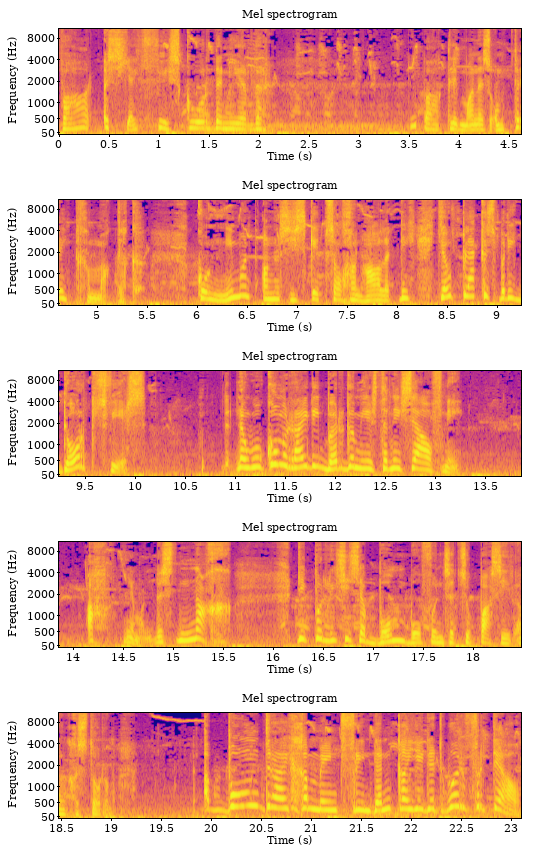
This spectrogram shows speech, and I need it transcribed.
Waar is jy feeskoördineerder? Die Barkley man is omtrent gemaklik. Kon niemand anders die skepsel gaan haal het nie. Jou plek is by die dorpsfees. Nou hoekom ry die burgemeester nie self nie? Ag, nee man, dis nag. Die polisie se bomboffens het sopas hier ingestorm. 'n Bomdreigement, vriendin, kan jy dit hoor vertel?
